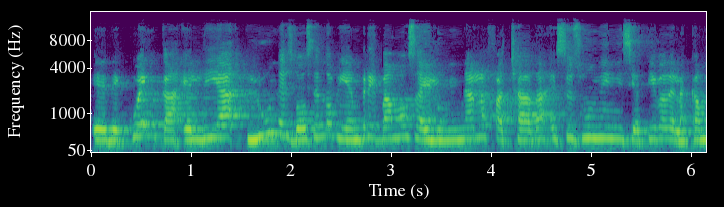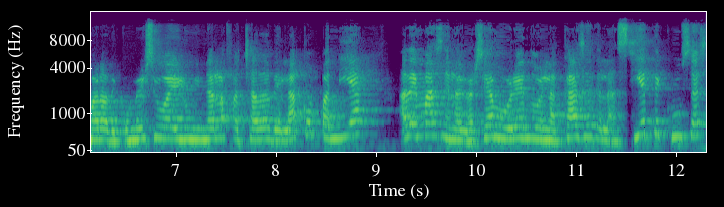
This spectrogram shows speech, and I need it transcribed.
eh, de Cuenca el día lunes 2 de noviembre vamos a iluminar la fachada. Esa es una iniciativa de la Cámara de Comercio a iluminar la fachada de la compañía Además, en la García Moreno, en la calle de las Siete Cruces,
